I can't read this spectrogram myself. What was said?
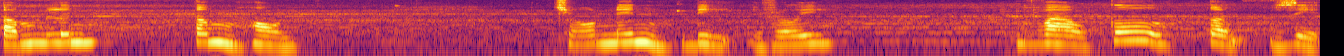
tâm linh, tâm hồn. Cho nên bị rơi vào cơ tận diệt.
